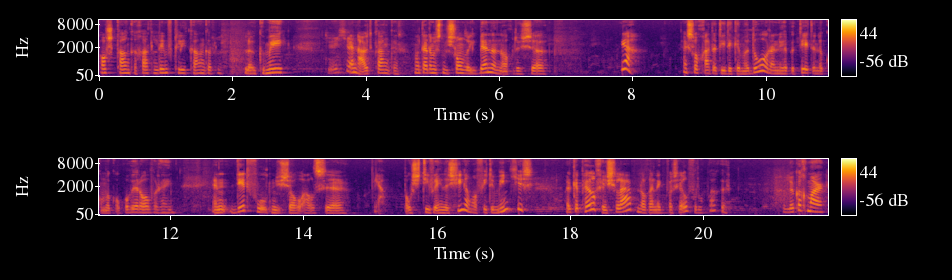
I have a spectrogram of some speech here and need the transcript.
borstkanker gehad, lymfklierkanker, leukemie Jeetje. en huidkanker. Want daarom is het bijzonder, ik ben er nog. Dus uh, ja, en zo gaat het iedere keer maar door. En nu heb ik dit en daar kom ik ook alweer overheen. En dit voelt nu zo als ja, positieve energie, allemaal vitamintjes. Maar ik heb heel geen slaap nog en ik was heel vroeg wakker. Gelukkig maar.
